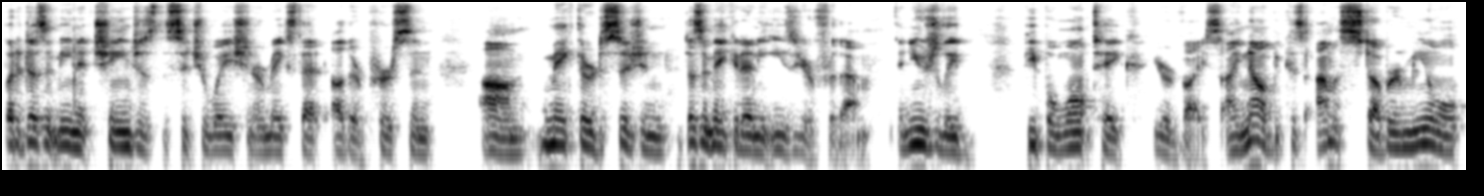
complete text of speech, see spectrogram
but it doesn't mean it changes the situation or makes that other person um, make their decision. Doesn't make it any easier for them. And usually people won't take your advice. I know because I'm a stubborn mule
